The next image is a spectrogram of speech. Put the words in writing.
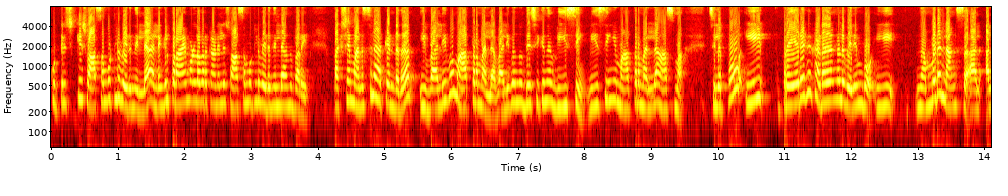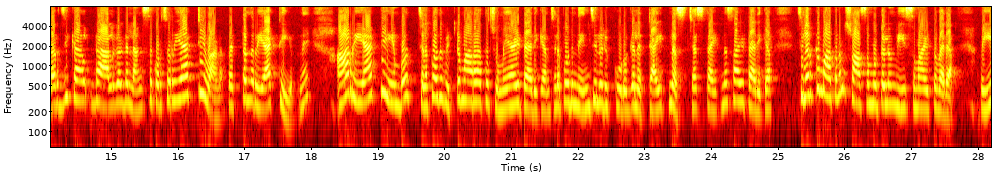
കുട്ടിക്ക് ശ്വാസം മുട്ടൽ വരുന്നില്ല. അല്ലെങ്കിൽ പ്രായമുള്ളവർക്കാണെങ്കിലും ശ്വാസം മുട്ടൽ വരുന്നില്ല എന്ന് പറയും. പക്ഷെ മനസ്സിലാക്കേണ്ടത് ഈ വലിവ് മാത്രമല്ല വലിവ് എന്ന് ഉദ്ദേശിക്കുന്ന വീസിങ് വീസിങ് മാത്രമല്ല ആസ്മ. ചിലപ്പോ ഈ പ്രേരക ഘടകങ്ങൾ വരുമ്പോൾ ഈ നമ്മുടെ ലങ്സ് അലർജിക് ആളുകളുടെ ലങ്സ് കുറച്ച് റിയാക്റ്റീവ് ആണ്. പെട്ടെന്ന് റിയാക്ട് ചെയ്യും. ആ റിയാക്ട് ചെയ്യുമ്പോൾ ചിലപ്പോൾ അത് വിട്ടുമാറാത്ത ചുമയായിട്ടായിരിക്കാം. ചിലപ്പോൾ ഒരു നെഞ്ചിലൊരു കുറുകൽ ടൈറ്റ്നസ് ചെസ്റ്റ് ടൈറ്റ്നസ് ആയിട്ടായിരിക്കാം. ചിലർക്ക് മാത്രം ശ്വാസം മുട്ടലും വീസുമായിട്ട് വരാം. അപ്പൊ ഈ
